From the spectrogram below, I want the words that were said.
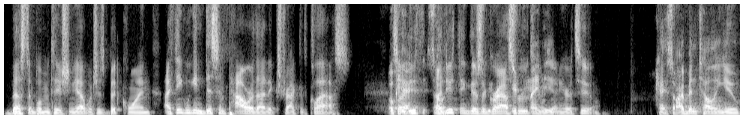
best implementation yet, which is Bitcoin, I think we can disempower that extractive class. Okay. So I do, th- so I do think there's a grassroots movement here too. Okay, so I've been telling you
